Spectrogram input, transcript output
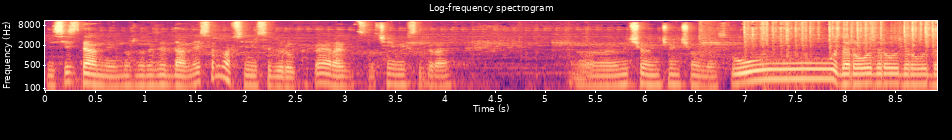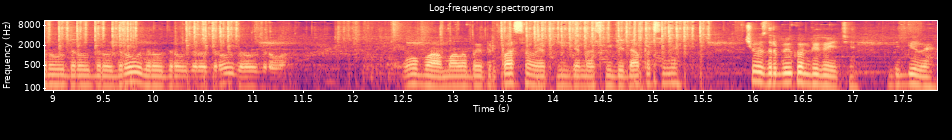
Здесь есть данные, нужно раздать данные. Я все равно все не соберу. Какая разница, зачем я их собираю? Э, ничего, ничего, ничего у нас. У, здорово, здорово, здорово, здорово, здорово, здорово, здорово, здорово, здорово, здорово, здорово, здорово. Оба, мало боеприпасов, это для нас не беда, пацаны. Чего вы с дробовиком бегаете? Дебилы.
